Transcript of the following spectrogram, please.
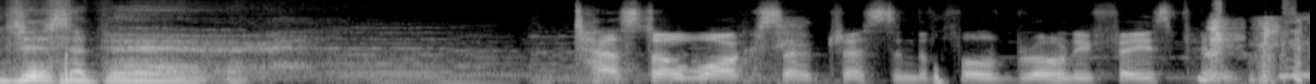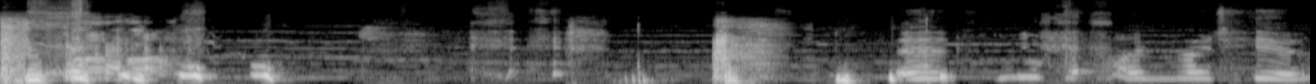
disappear. Tastor walks out dressed in the full brony face paint. Uh, I'm right here.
